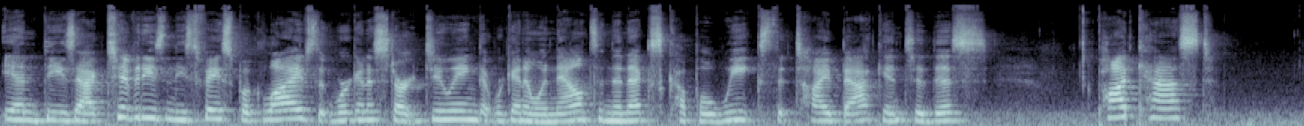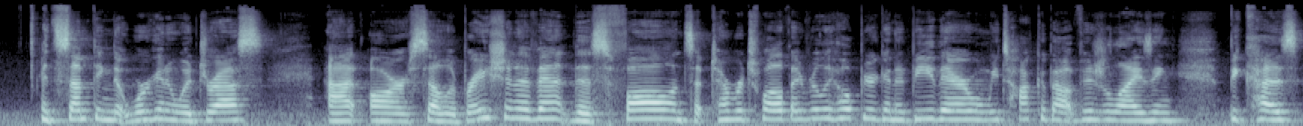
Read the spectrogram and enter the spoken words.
in these activities and these Facebook lives that we're going to start doing that we're going to announce in the next couple weeks that tie back into this podcast. It's something that we're going to address at our celebration event this fall on September 12th. I really hope you're going to be there when we talk about visualizing because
